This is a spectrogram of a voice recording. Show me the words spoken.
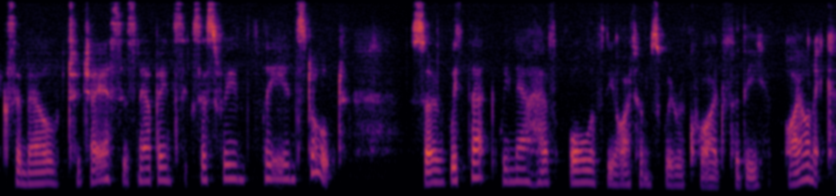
XML to JS has now been successfully installed. So with that, we now have all of the items we required for the Ionic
